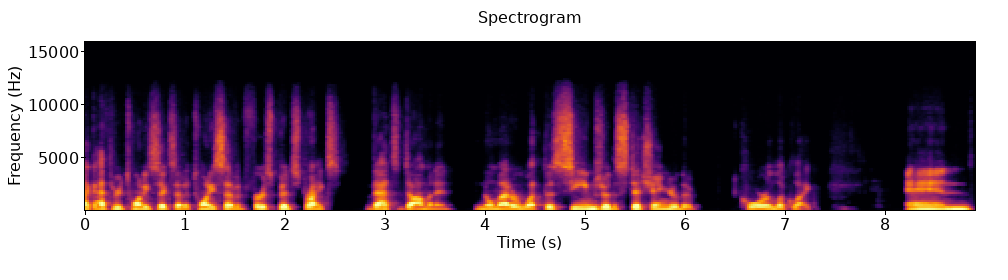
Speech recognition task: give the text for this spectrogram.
my guy threw 26 out of 27 first pitch strikes. That's dominant no matter what the seams or the stitching or the core look like. And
